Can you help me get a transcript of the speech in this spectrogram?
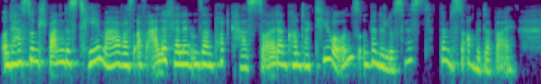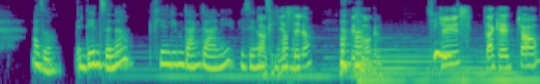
und hast du ein spannendes Thema, was auf alle Fälle in unseren Podcast soll, dann kontaktiere uns und wenn du Lust hast, dann bist du auch mit dabei. Also, in dem Sinne, vielen lieben Dank, Dani. Wir sehen Danke uns morgen. Danke dir, Stella. Bis morgen. Tschüss. Tschüss. Danke. Ciao.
